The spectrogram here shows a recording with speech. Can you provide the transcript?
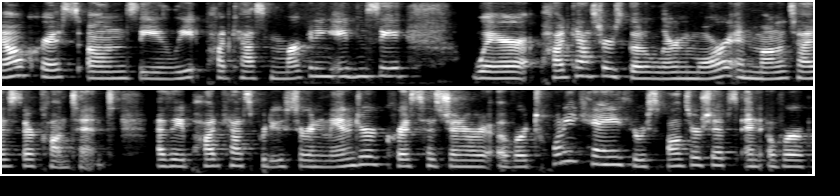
Now, Chris owns the Elite Podcast Marketing Agency, where podcasters go to learn more and monetize their content. As a podcast producer and manager, Chris has generated over 20K through sponsorships and over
